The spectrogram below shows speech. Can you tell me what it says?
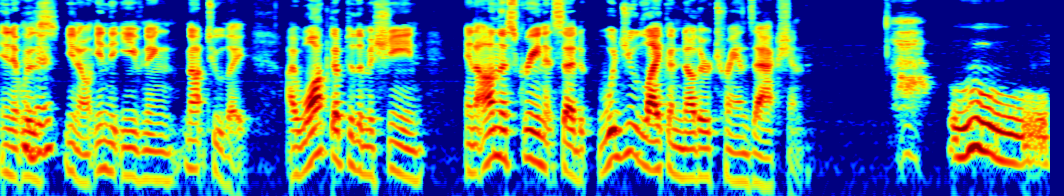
And it was, you know, in the evening, not too late. I walked up to the machine, and on the screen it said, Would you like another transaction? Ooh.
